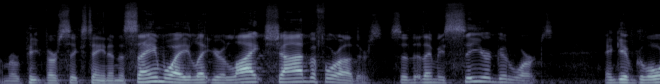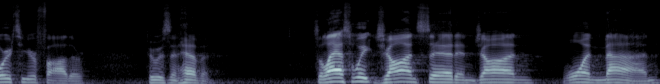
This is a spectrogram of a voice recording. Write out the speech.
I'm going to repeat verse 16. In the same way, let your light shine before others, so that they may see your good works and give glory to your Father who is in heaven. So last week, John said in John 1 9,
